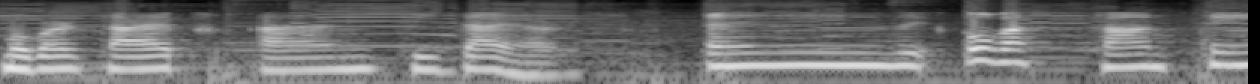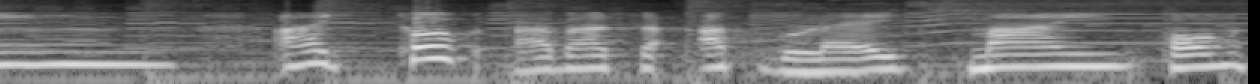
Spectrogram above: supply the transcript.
Movable Type and tDiary. And August 13th, I talk about the upgrade my home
